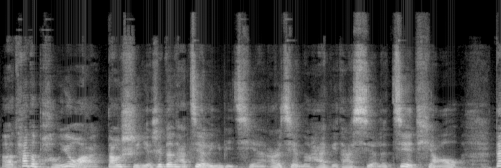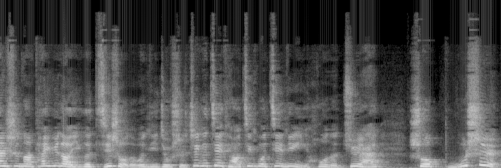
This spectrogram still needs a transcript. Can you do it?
呃，他的朋友啊当时也是跟他借了一笔钱，而且呢还给他写了借条，但是呢他遇到一个棘手的问题，就是这个借条经过鉴定以后呢，居然说不是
